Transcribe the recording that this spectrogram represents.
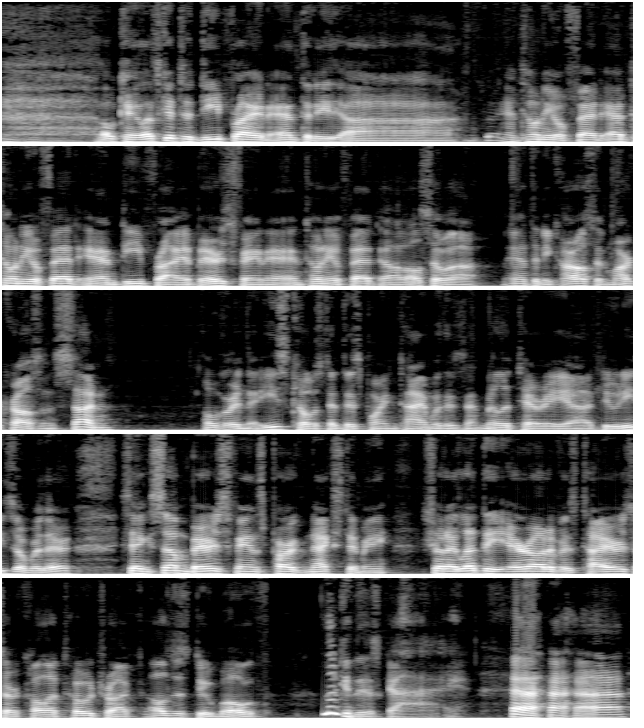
okay, let's get to Deep Fry and Anthony. Uh, Antonio Fett. Antonio Fett and Deep Fry, a Bears fan. Antonio Fett, uh, also uh, Anthony Carlson, Mark Carlson's son, over in the East Coast at this point in time with his uh, military uh, duties over there, saying some Bears fans parked next to me. Should I let the air out of his tires or call a tow truck? I'll just do both. Look at this guy.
